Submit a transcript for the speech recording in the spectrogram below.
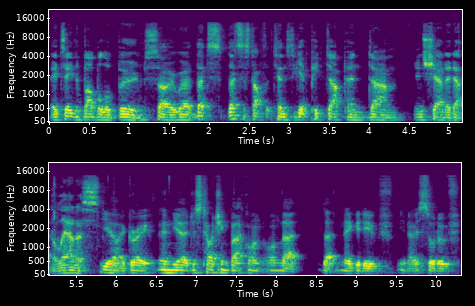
It's either bubble or boom. So uh, that's that's the stuff that tends to get picked up and um, and shouted out the loudest. Yeah, I agree. And yeah, just touching back on on that that negative, you know, sort of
